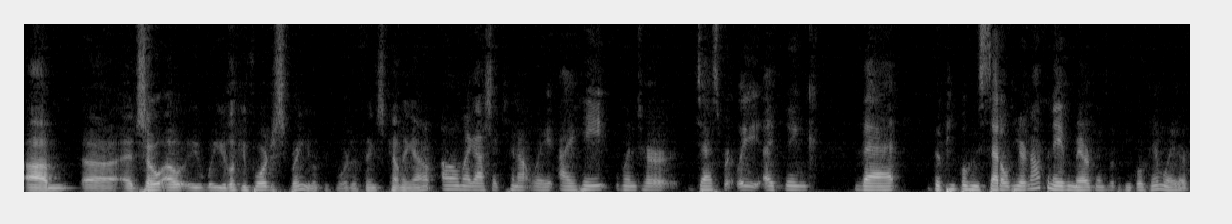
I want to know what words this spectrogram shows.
Um, uh, and so, uh, were you looking forward to spring? You looking forward to things coming out? Oh my gosh, I cannot wait. I hate winter desperately. I think that the people who settled here, not the Native Americans, but the people who came later,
